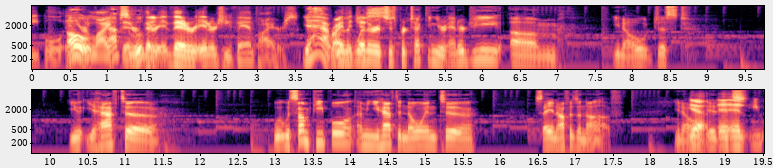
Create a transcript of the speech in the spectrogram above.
people in your Oh, life that are, absolutely. that are that are energy vampires. Yeah, Right, whether, that whether it's just- just protecting your energy, um, you know, just you you have to. With, some people, I mean, you have to know when to say enough is enough. You know, yeah, it, and, it's, and you,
